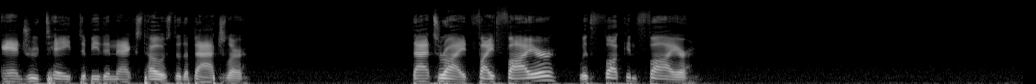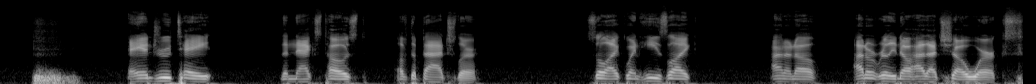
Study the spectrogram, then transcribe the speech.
Andrew Tate to be the next host of The Bachelor. That's right. Fight fire with fucking fire. Andrew Tate, the next host of The Bachelor. So, like, when he's like, I don't know, I don't really know how that show works.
